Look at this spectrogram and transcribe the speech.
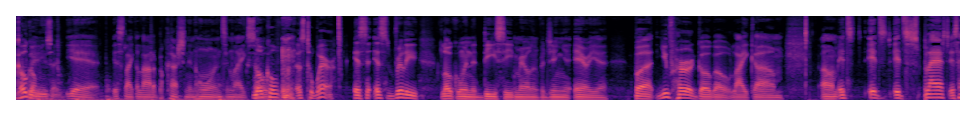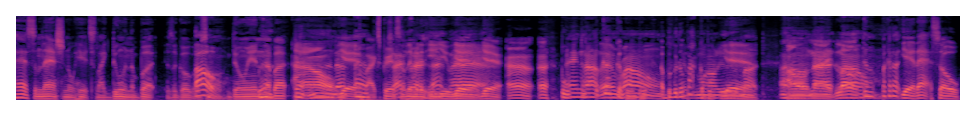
Go-go music. Yeah, it's like a lot of percussion and horns and like so Local as to where? it's it's really local in the D.C., Maryland, Virginia area. But you've heard go go like um, um, it's it's it's splashed. It's had some national hits like "Doing the Butt" is a go go Oh. song. Doing Yeah. the butt, Yeah. oh yeah, Uh, by Experience uh, Unlimited uh, EU, yeah, yeah, uh, uh, boom, Ain't nothing ba, ga, boom, wrong boom, a booga, da, ba, if you ga, wanna boom. yeah, all night long, long. Da, ba, ga, da. yeah, that. So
